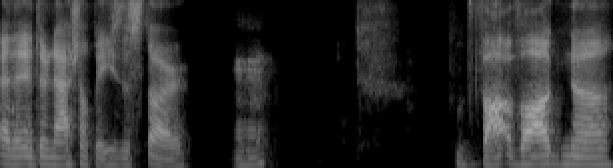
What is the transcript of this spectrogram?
and then international play. He's the star. Mhm. Va- Wagner.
